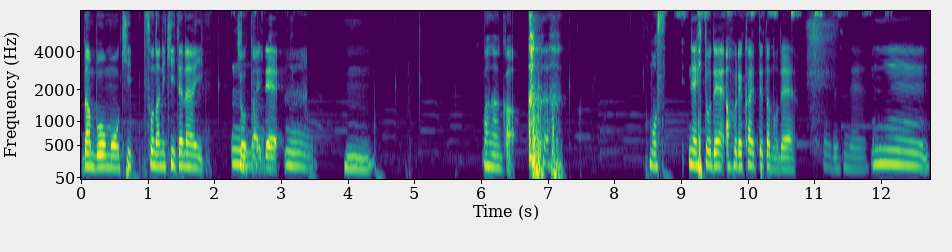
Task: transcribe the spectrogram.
暖房もきそんなに効いてない状態で、うん、うん。まあなんか、もうすね、人で溢れ返ってたので、そうですね。うん。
